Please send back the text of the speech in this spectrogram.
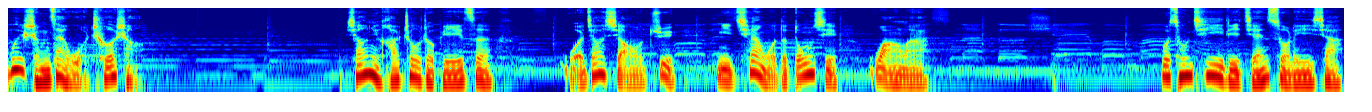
为什么在我车上？”小女孩皱皱鼻子：“我叫小巨，你欠我的东西忘了？”我从记忆里检索了一下，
